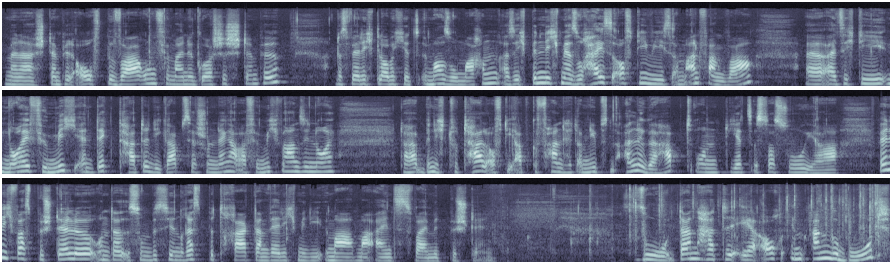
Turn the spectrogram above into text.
meiner Stempelaufbewahrung für meine Gorschus-Stempel. Das werde ich, glaube ich, jetzt immer so machen. Also ich bin nicht mehr so heiß auf die, wie es am Anfang war. Äh, als ich die neu für mich entdeckt hatte, die gab es ja schon länger, aber für mich waren sie neu, da bin ich total auf die abgefahren, hätte am liebsten alle gehabt. Und jetzt ist das so, ja, wenn ich was bestelle und da ist so ein bisschen Restbetrag, dann werde ich mir die immer mal eins, zwei mitbestellen. So, dann hatte er auch im Angebot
